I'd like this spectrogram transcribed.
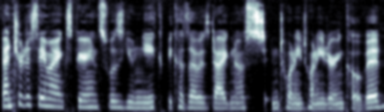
venture to say my experience was unique because I was diagnosed in 2020 during COVID.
